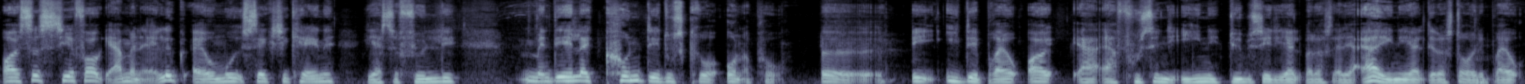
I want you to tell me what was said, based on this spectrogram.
Og så siger folk, ja, men alle er jo mod sexchikane. Ja, selvfølgelig. Men det er heller ikke kun det, du skriver under på øh, i, i det brev, og jeg er fuldstændig enig dybest set i alt, hvad der, jeg er enig i alt det, der står i det brev.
